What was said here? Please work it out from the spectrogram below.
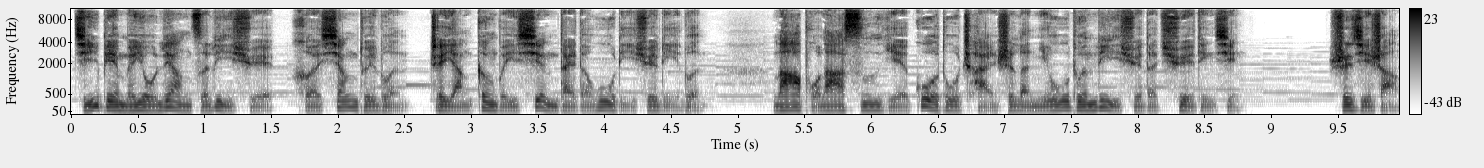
即便没有量子力学和相对论这样更为现代的物理学理论，拉普拉斯也过度阐释了牛顿力学的确定性。实际上，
